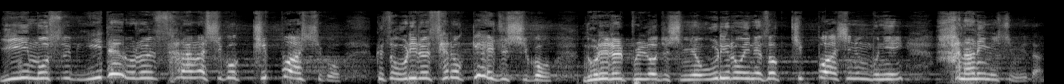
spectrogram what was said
이 모습 이대로를 사랑하시고 기뻐하시고 그래서 우리를 새롭게 해주시고 노래를 불러주시며 우리로 인해서 기뻐하시는 분이 하나님이십니다.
